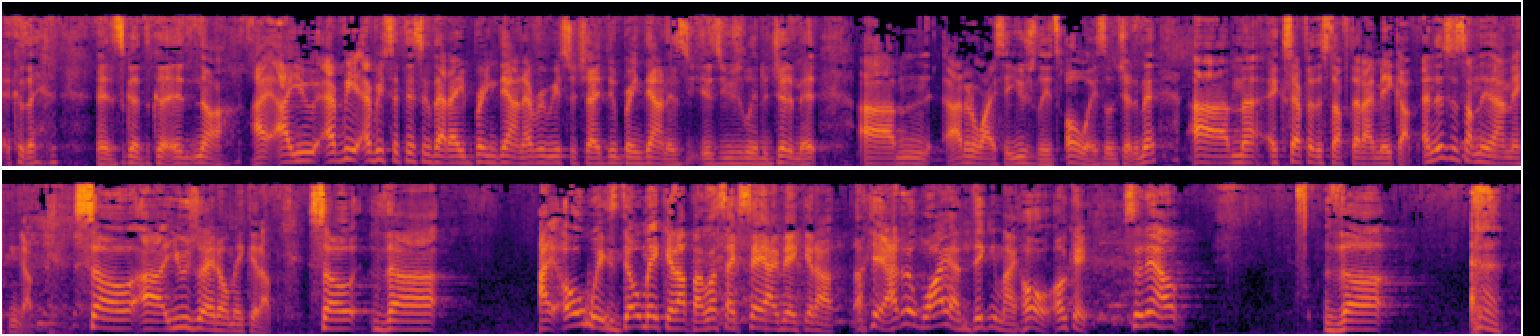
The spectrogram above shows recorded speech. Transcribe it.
because it's good, it's good, no, I, I, every, every statistic that I bring down, every research that I do bring down is, is usually legitimate. Um, I don't know why I say usually, it's always legitimate, um, except for the stuff that I make up. And this is something that I'm making up. So, uh, usually I don't make it up. So the, I always don't make it up unless I say I make it up. Okay, I don't know why I'm digging my hole. Okay, so now, the,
